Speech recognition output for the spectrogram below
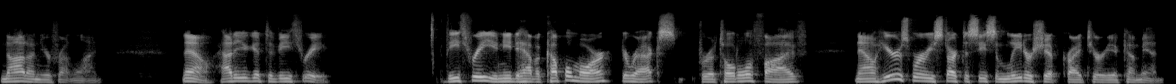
Not on your front line. Now, how do you get to V3? V3, you need to have a couple more directs for a total of five. Now, here's where we start to see some leadership criteria come in.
